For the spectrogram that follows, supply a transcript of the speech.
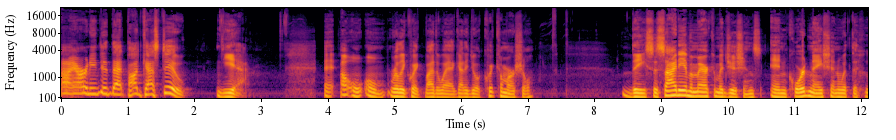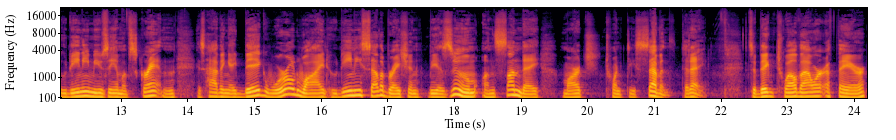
I already did that podcast too. Yeah. Uh, oh, oh, really quick. By the way, I got to do a quick commercial. The Society of American Magicians, in coordination with the Houdini Museum of Scranton, is having a big worldwide Houdini celebration via Zoom on Sunday, March 27th, today. It's a big 12 hour affair.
